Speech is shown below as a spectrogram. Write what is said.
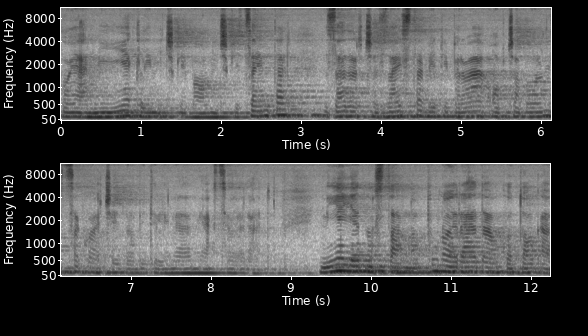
koja nije klinički bolnički centar. Zadar će zaista biti prva opća bolnica koja će dobiti linearni akcelerator. Nije jednostavno, puno je rada oko toga,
